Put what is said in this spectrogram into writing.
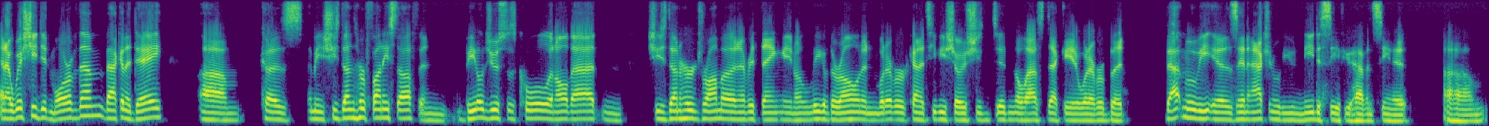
And I wish she did more of them back in the day. Um, because I mean, she's done her funny stuff, and Beetlejuice is cool and all that, and she's done her drama and everything. You know, League of Their Own and whatever kind of TV shows she did in the last decade or whatever. But that movie is an action movie you need to see if you haven't seen it. Um,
